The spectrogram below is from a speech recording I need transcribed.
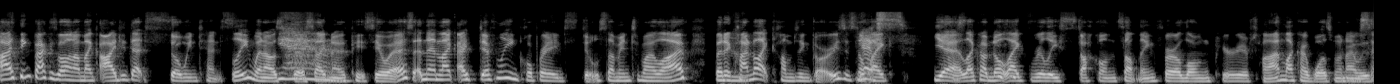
I think back as well, and I'm like, I did that so intensely when I was yeah. first diagnosed with PCOS, and then like I definitely incorporated still some into my life, but mm. it kind of like comes and goes. It's not yes. like yeah, like I'm not like really stuck on something for a long period of time, like I was when I'm I was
